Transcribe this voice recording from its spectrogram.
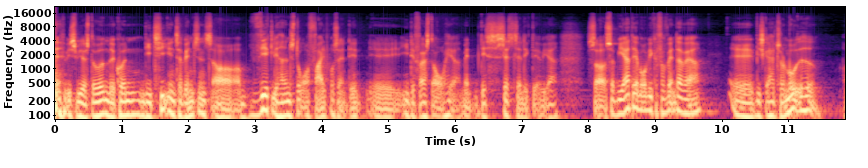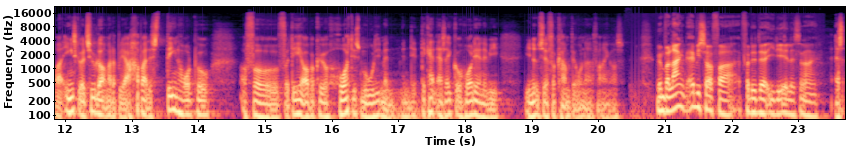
hvis vi har stået med kun 9-10 interventions og virkelig havde en stor fejlprocent ind øh, i det første år her, men det er slet ikke der, vi er. Så, så vi er der, hvor vi kan forvente at være. Øh, vi skal have tålmodighed, og ingen skal være i tvivl om, at der bliver arbejdet stenhårdt på at få, få det her op at køre hurtigst muligt, men, men det, det kan altså ikke gå hurtigere, end vi, vi er nødt til at få kampe under erfaring også. Men hvor langt er vi så fra, fra det der ideelle scenarie? Altså,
